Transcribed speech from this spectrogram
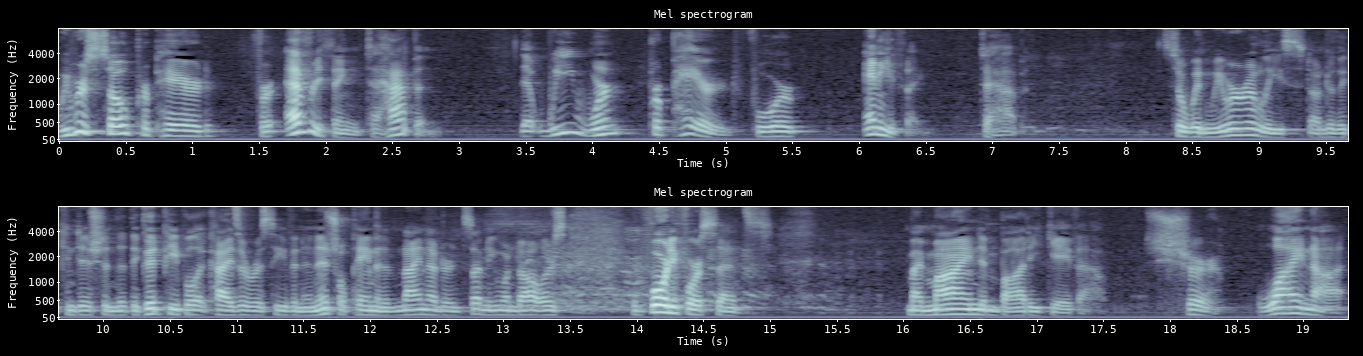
We were so prepared for everything to happen that we weren't prepared for anything to happen. So when we were released under the condition that the good people at Kaiser receive an initial payment of $971.44, my mind and body gave out. Sure, why not?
